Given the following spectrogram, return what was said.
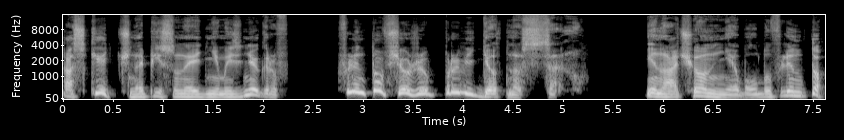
а скетч, написанный одним из негров, Флинто все же проведет на сцену. Иначе он не был бы Флинто.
